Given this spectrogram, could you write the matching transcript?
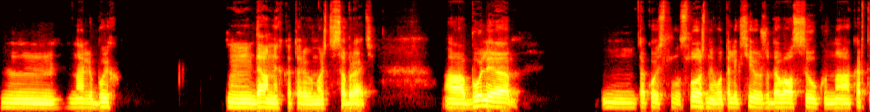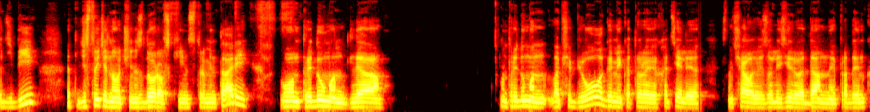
на любых данных, которые вы можете собрать. А более такой сложный, вот Алексей уже давал ссылку на CartoDB. Это действительно очень здоровский инструментарий. Он придуман для... Он придуман вообще биологами, которые хотели сначала визуализировать данные про ДНК,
